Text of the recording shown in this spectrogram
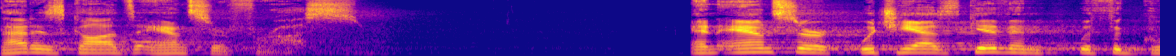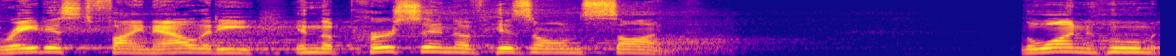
That is God's answer for us. An answer which He has given with the greatest finality in the person of His own Son the one whom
